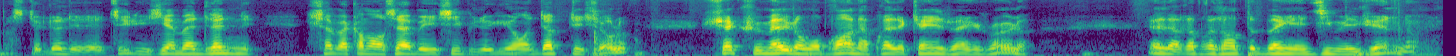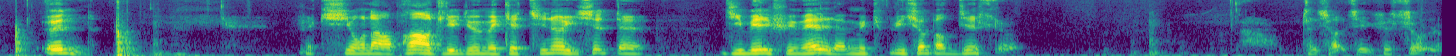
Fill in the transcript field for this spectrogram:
Parce que là, les, tu sais, les îles à Madeleine, ça va commencer à baisser, puis là, ils ont adapté ça. Là. Chaque femelle qu'on va prendre après le 15-20 juin, là, elle, représente bien un 10 000 jeunes. là. Une. Fait que si on en prend entre les deux Mécatina ici, t'as 10 000 femelles, là, multiplie ça par 10. Là. C'est ça, c'est juste ça. Là.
